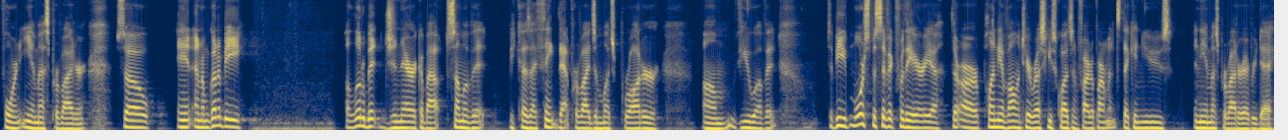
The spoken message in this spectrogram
for an EMS provider. So, and, and I'm going to be a little bit generic about some of it because I think that provides a much broader um, view of it. To be more specific for the area, there are plenty of volunteer rescue squads and fire departments that can use an EMS provider every day.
